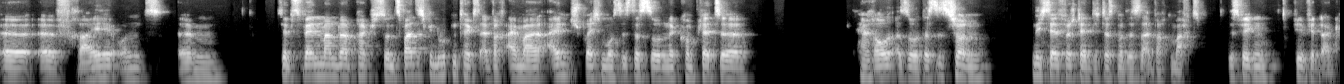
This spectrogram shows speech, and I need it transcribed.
äh, äh, und ähm, selbst wenn man da praktisch so einen 20-Minuten-Text einfach einmal einsprechen muss, ist das so eine komplette heraus, also das ist schon nicht selbstverständlich, dass man das einfach macht. Deswegen vielen, vielen Dank.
